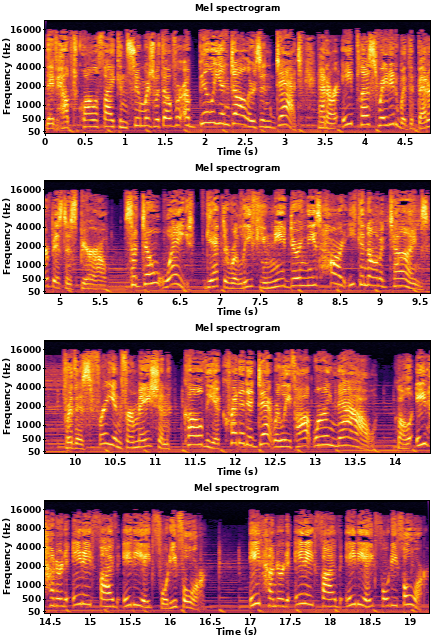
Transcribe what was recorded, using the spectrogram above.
They've helped qualify consumers with over a billion dollars in debt and are A plus rated with the Better Business Bureau. So don't wait. Get the relief you need during these hard economic times. For this free information, call the Accredited Debt Relief Hotline now. Call 800 885 8844. 800 885 8844.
